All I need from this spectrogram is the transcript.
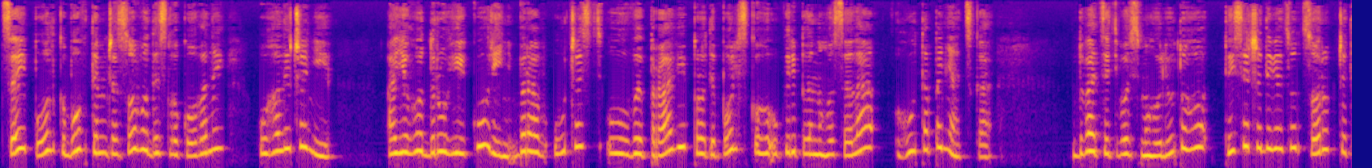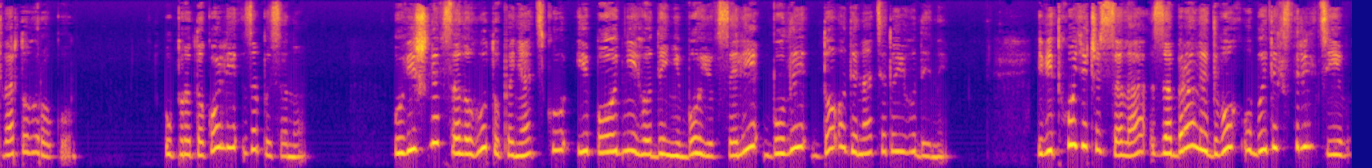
Цей полк був тимчасово дислокований у Галичині, а його другий курінь брав участь у виправі проти польського укріпленого села Гута Пеняцька – 28 лютого 1944 року. У протоколі записано Увійшли в село Гуту Пеняцьку і по одній годині бою в селі були до 11 години. Відходячи з села, забрали двох убитих стрільців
